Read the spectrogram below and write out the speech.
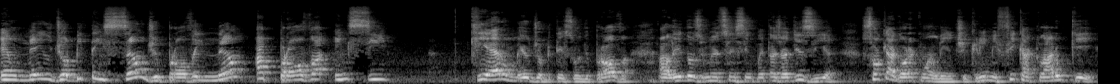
é um meio de obtenção de prova e não a prova em si. Que era um meio de obtenção de prova, a Lei 12.850 já dizia. Só que agora com a lei anticrime fica claro que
